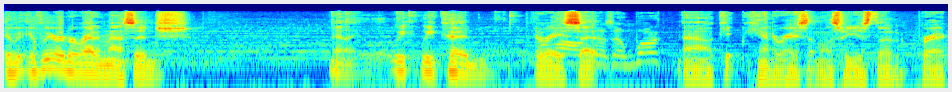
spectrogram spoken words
If, if we were to write a message, we, we could erase it. No, we can't erase it unless we use the brick.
